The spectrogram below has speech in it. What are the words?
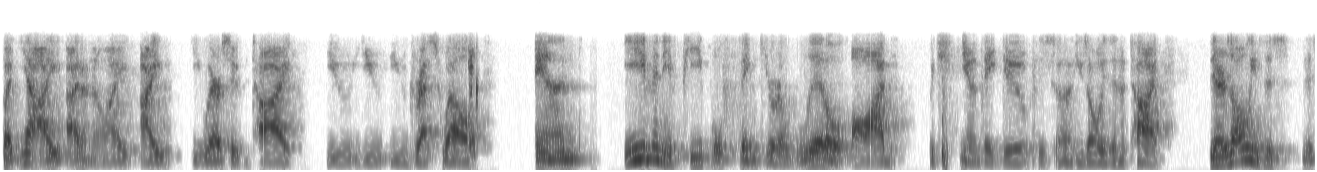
but yeah, I I don't know, I I you wear a suit and tie, you you you dress well, and even if people think you're a little odd, which you know they do because uh, he's always in a tie, there's always this this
